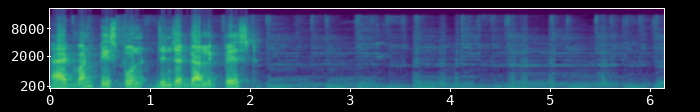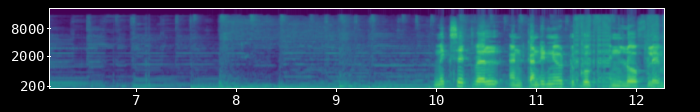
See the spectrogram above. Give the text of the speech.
Add 1 teaspoon ginger garlic paste. Mix it well and continue to cook in low flame.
